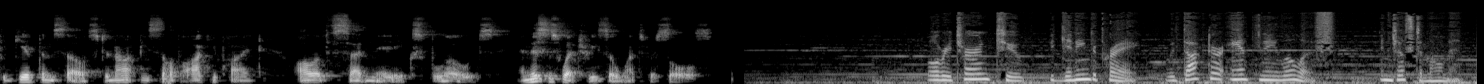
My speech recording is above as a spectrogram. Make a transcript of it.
to give themselves, to not be self occupied, all of a sudden it explodes. And this is what Teresa wants for souls. We'll return to Beginning to Pray with Dr. Anthony Lilles in just a moment.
